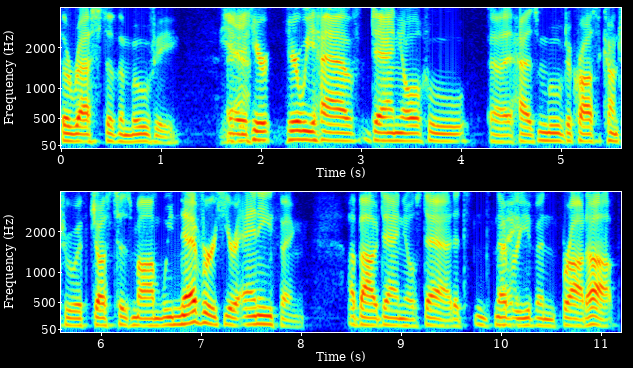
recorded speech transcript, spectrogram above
the rest of the movie. Uh, here here we have Daniel who uh, has moved across the country with just his mom. We never hear anything about Daniel's dad. It's, it's never Right. even brought up.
